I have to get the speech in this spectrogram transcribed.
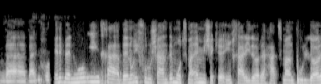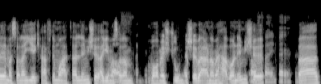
و ولی خب یعنی به نوعی خ... به نوعی فروشنده مطمئن میشه که این خریداره حتما پول داره مثلا یک هفته معطل نمیشه اگه مثلا وامش جور نشه برنامه هوا نمیشه. بعد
